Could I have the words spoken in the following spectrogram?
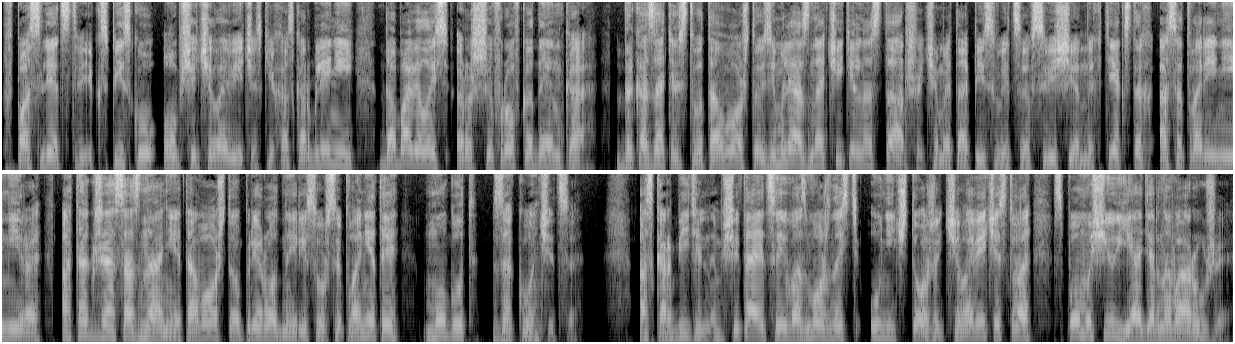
Впоследствии к списку общечеловеческих оскорблений добавилась расшифровка ДНК, доказательство того, что Земля значительно старше, чем это описывается в священных текстах о сотворении мира, а также осознание того, что природные ресурсы планеты могут закончиться. Оскорбительным считается и возможность уничтожить человечество с помощью ядерного оружия.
